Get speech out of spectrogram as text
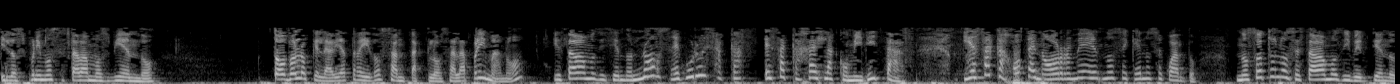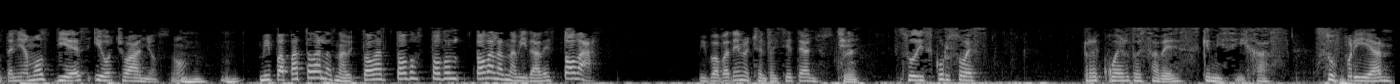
y los primos estábamos viendo todo lo que le había traído Santa Claus a la prima, ¿no? Y estábamos diciendo, no, seguro esa, ca- esa caja es la comiditas. Y esa cajota enorme es no sé qué, no sé cuánto. Nosotros nos estábamos divirtiendo, teníamos 10 y 8 años, ¿no? Mi papá todas las navi- todas todos todo- todas las navidades, todas. Mi papá tiene 87 años. Sí. Su discurso es recuerdo esa vez que mis hijas sufrían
